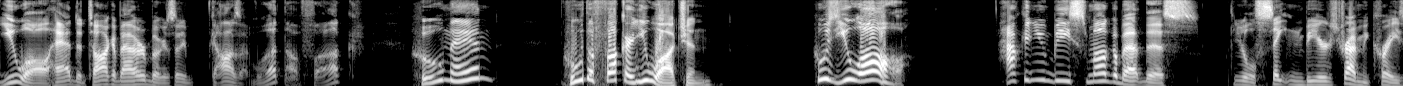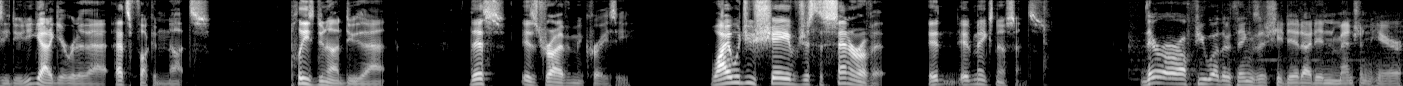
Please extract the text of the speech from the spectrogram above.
You all had to talk about her book and say, Gaza, what the fuck? Who, man? Who the fuck are you watching? Who's you all? How can you be smug about this? Your little Satan beards drive me crazy, dude. You got to get rid of that. That's fucking nuts. Please do not do that. This is driving me crazy. Why would you shave just the center of it? It it makes no sense. There are a few other things that she did I didn't mention here,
